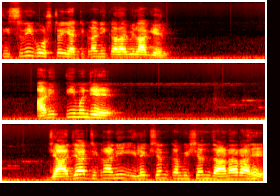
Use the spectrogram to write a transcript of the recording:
तिसरी गोष्ट या ठिकाणी करावी लागेल. आणि ती म्हणजे ज्या ज्या ठिकाणी इलेक्शन कमिशन जाणार आहे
